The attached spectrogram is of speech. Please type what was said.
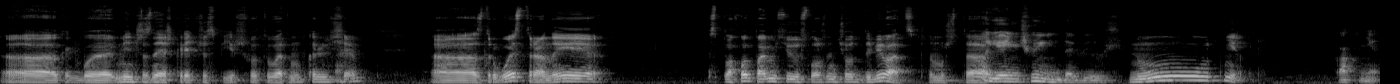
Э, как бы меньше знаешь, крепче спишь, вот в этом ключе. А с другой стороны, с плохой памятью сложно чего-то добиваться, потому что, А я ничего не добилась. ну, нет. Как нет?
